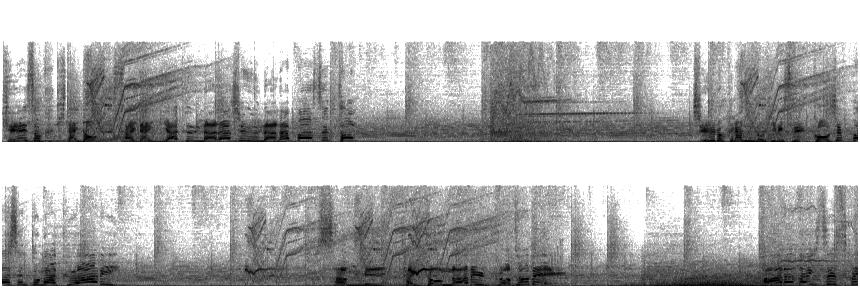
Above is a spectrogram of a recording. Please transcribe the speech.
継続期待度最大約77% 16ラウンド比率50%が加わり三位一体となることでパラダイススペッ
